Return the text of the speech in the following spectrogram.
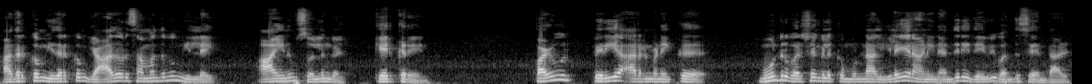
அதற்கும் இதற்கும் யாதொரு சம்பந்தமும் இல்லை. ஆயினும் சொல்லுங்கள் கேட்கிறேன். பழுவூர் பெரிய அரண்மனைக்கு மூன்று வருஷங்களுக்கு முன்னால் இளையராணி நந்தினி தேவி வந்து சேர்ந்தாள்.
